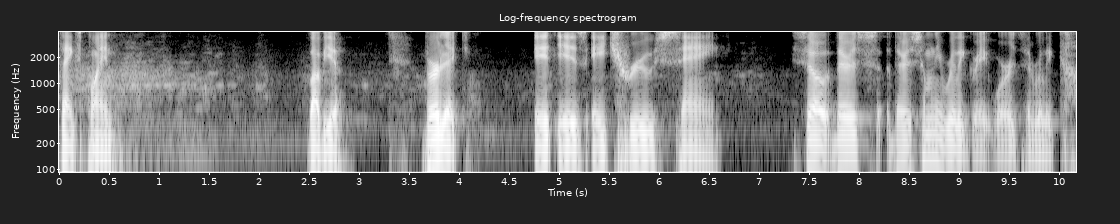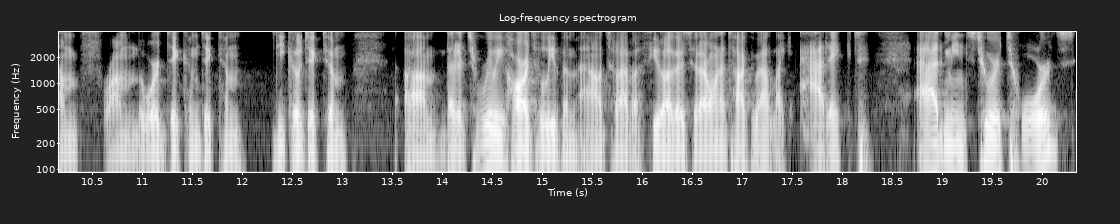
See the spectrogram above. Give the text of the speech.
Thanks, plane. Love you. Verdict it is a true saying. So there's there's so many really great words that really come from the word dictum dictum dicodictum um, that it's really hard to leave them out. So I have a few others that I want to talk about, like addict. Ad means to or towards,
